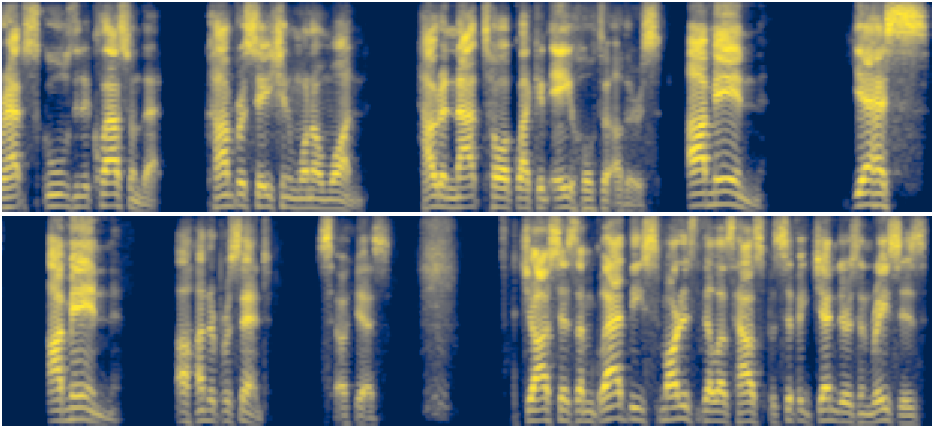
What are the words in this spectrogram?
Perhaps schools need a class on that. Conversation one on one. How to not talk like an a hole to others. I'm in. Yes, I'm in. 100%. So, yes. Josh says, I'm glad these smartest tell us how specific genders and races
